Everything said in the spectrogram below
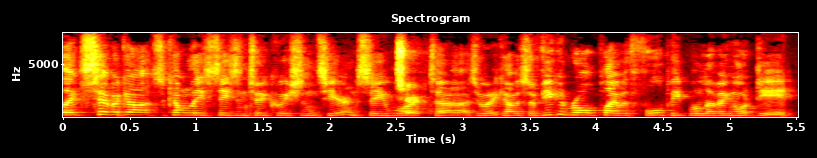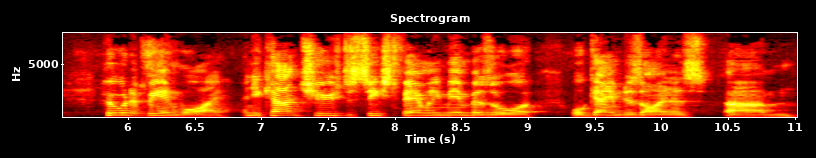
let's have a go at a couple of these season two questions here and see what sure. uh, see what it comes. So if you could role play with four people, living or dead, who would it be and why? And you can't choose deceased family members or or game designers. Um,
